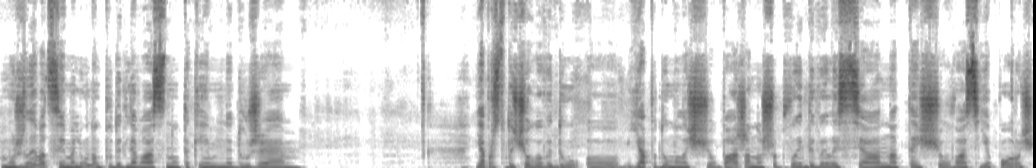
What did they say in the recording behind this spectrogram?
можливо, цей малюнок буде для вас ну, таким не дуже. Я просто до чого веду. Я подумала, що бажано, щоб ви дивилися на те, що у вас є поруч,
